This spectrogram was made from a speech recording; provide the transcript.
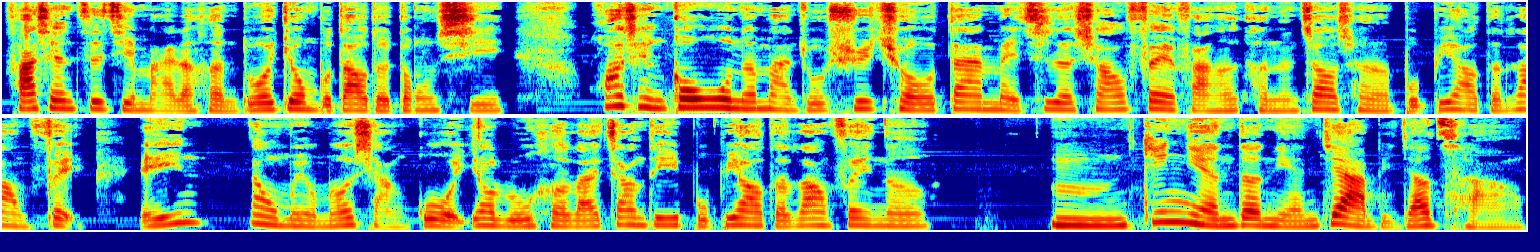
发现自己买了很多用不到的东西，花钱购物能满足需求，但每次的消费反而可能造成了不必要的浪费。诶，那我们有没有想过要如何来降低不必要的浪费呢？嗯，今年的年假比较长，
